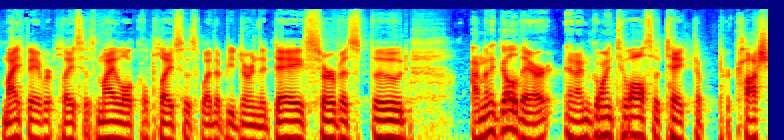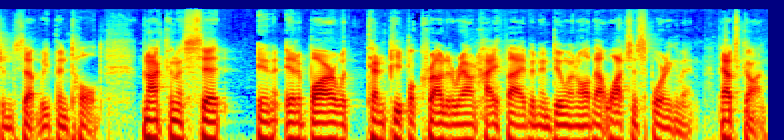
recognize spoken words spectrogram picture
My favorite places, my local places, whether it be during the day, service, food. I'm going to go there, and I'm going to also take the precautions that we've been told. I'm not going to sit in, in a bar with 10 people crowded around high fiving and doing all that, watching a sporting event. That's gone.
